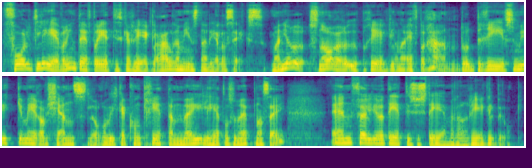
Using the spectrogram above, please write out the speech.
Folk lever inte efter etiska regler, allra minst när det gäller sex. Man gör snarare upp reglerna efterhand och drivs mycket mer av känslor och vilka konkreta möjligheter som öppnar sig än följer ett etiskt system eller en regelbok.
